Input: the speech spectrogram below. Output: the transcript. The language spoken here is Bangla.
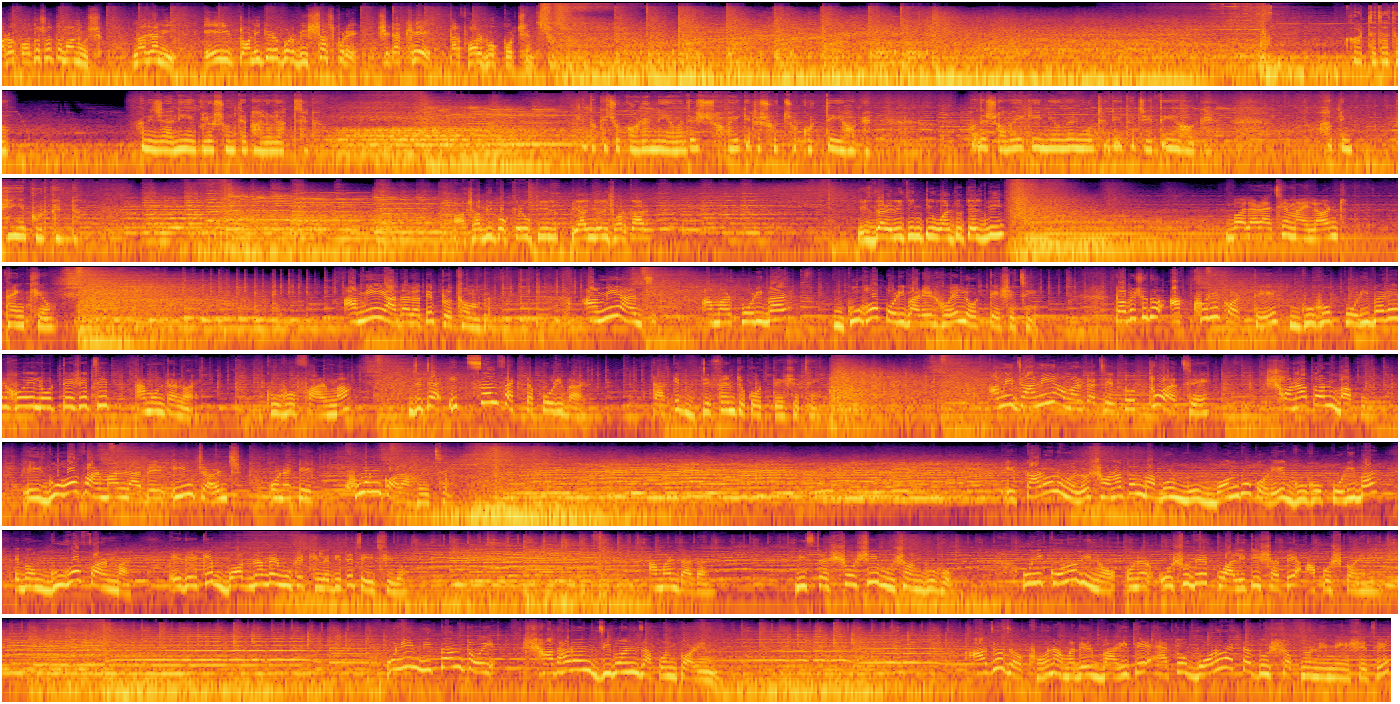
আরও কত শত মানুষ, না জানি, এই টনিকের উপর বিশ্বাস করে সেটা খেয়ে তার ফল ভোগ করছেন। কর্তা দাদু আমি জানি এগুলো শুনতে ভালো লাগছে না। কিন্তু কিছু করার নেই আমাদের সবাইকে এটা সহ্য করতেই হবে। আমাদের সবাইকে এই নিয়মের মধ্যে দিয়ে তো যেতেই হবে। আপনি ভেঙে পড়বেন না। আসামি পক্ষের উকিল Priyanjali Sarkar. Is there anything to want to tell me বলার আছে মাই লর্ড থ্যাংক ইউ আমি এই আদালতে প্রথম। আমি আজ আমার পরিবার, গুহ পরিবারের হয়ে লড়তে এসেছি। তবে শুধু আক্ষরিক অর্থে গুহ পরিবারের হয়ে লড়তে এসেছি এমনটা নয়। গুহ ফার্মা, যেটা ইটসেলফ একটা পরিবার, তাকে ডিফেন্ড করতে এসেছি। আমি জানি আমার কাছে তথ্য আছে, সনাতন বাবু। এই গুহ ফার্মা ল্যাবের ইনচার্জ ওনাকে খুন করা হয়েছে। এর কারণ হলো সনাতন বাবুর মুখ বন্ধ করে গুহ পরিবার এবং গুহ ফার্মার এদেরকে বদনামের মুখে ঠেলে দিতে চেয়েছিল। আমার দাদা, মিস্টার শশী ভূষণ গুহ, উনি কোনোদিনও ওনার ওষুধের কোয়ালিটির সাথে আপোষ করেনি সাধারণ জীবন যাপন করেন। আজও যখন আমাদের বাড়িতে এত বড় একটা দুঃস্বপ্ন নেমে এসেছে,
